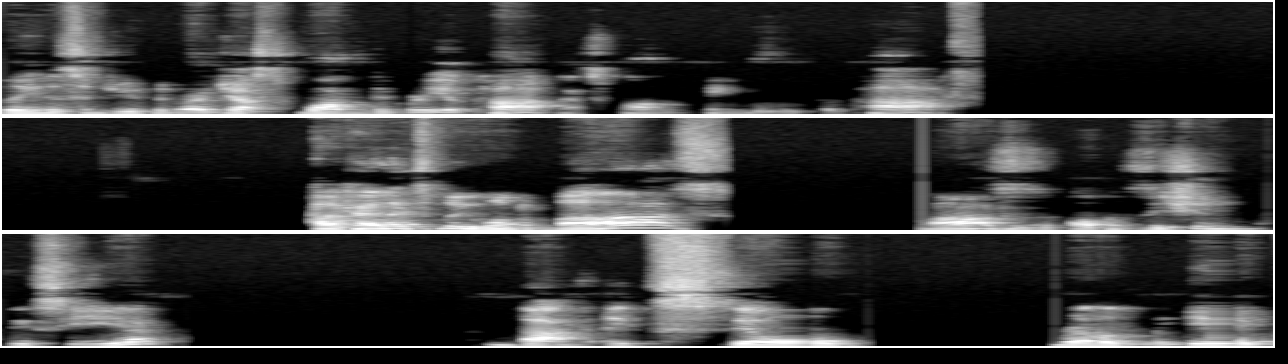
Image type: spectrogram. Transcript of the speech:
Venus and Jupiter are just one degree apart. That's one finger apart. Okay, let's move on to Mars. Mars is in opposition this year, but it's still relatively dim.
